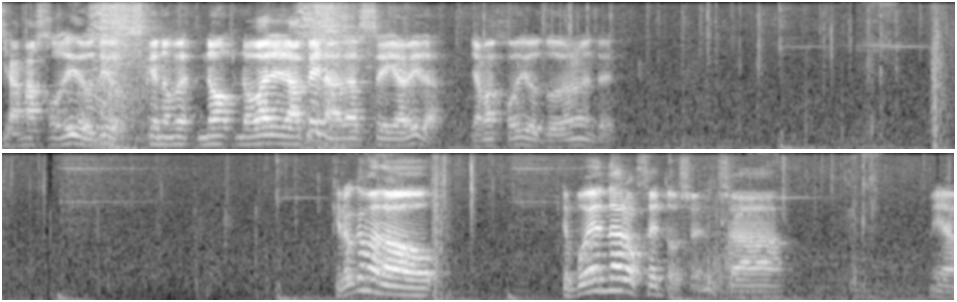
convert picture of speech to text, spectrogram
Ya me ha jodido, tío. Es que no, no, vale la pena darse ya vida. Ya me ha jodido totalmente. Creo que me ha dado... Te pueden dar objetos, eh. O sea... Mira,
